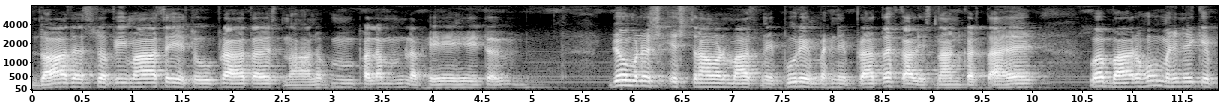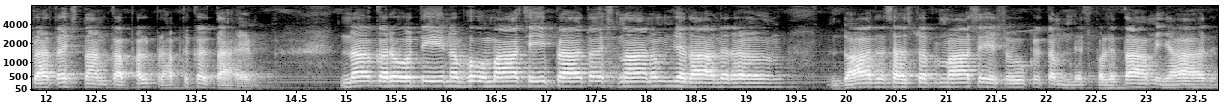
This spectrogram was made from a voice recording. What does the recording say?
द्वादस्वी मासेसु प्रातः स्नान फलम लभेत। जो मनुष्य इस श्रावण मास में पूरे महीने प्रातःकाल स्नान करता है, वह बारहों महीने के प्रातः स्नान का फल प्राप्त करता है। न करोति नभो मासी प्रातः स्नान यदा नर। द्वादशस्वमासेषु कृतम निष्फलता याद।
